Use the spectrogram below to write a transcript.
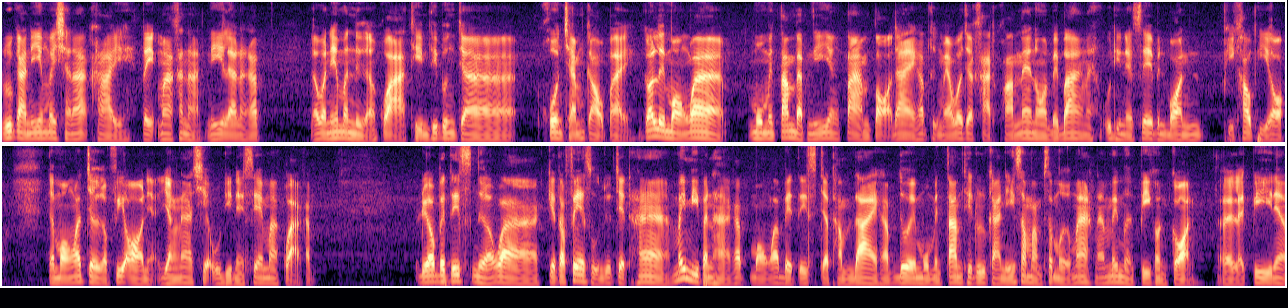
ฤดูกาลนี้ยังไม่ชนะใครเตะมาขนาดนี้แล้วนะครับ แล้ววันนี้มันเหนือกว่าทีมที่เพิ่งจะโค่นแชมป์เก่าไป ก็เลยมองว่าโมเมนตัมแบบนี้ยังตามต่อได้ครับถึงแม้ว่าจะขาดความแน่นอนไปบ้างนะอูดิเนเซ่เป็นบอลผีเข้าผีออก แต่มองว่าเจอกับฟิออเนี่ยยังน่าเชียร์อูดิเนเซ่มากกว่าครับ เรียลเบติสเหนือกว่าเกตาเฟ่ 0.75 ไม่มีปัญหาครับ มองว่าเบติสจะทำได้ครับ ด้วยโมเมนตัมที่ฤดูกาลนี้สม่ำเสมอมากนะ ไม่เหมือนปีก่อนๆ หลายๆ ปีเนี่ย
